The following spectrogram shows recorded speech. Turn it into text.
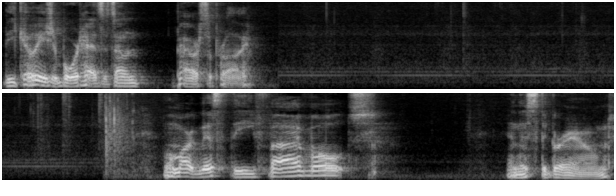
the Cohesion board has its own power supply. We'll mark this the 5 volts and this the ground.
